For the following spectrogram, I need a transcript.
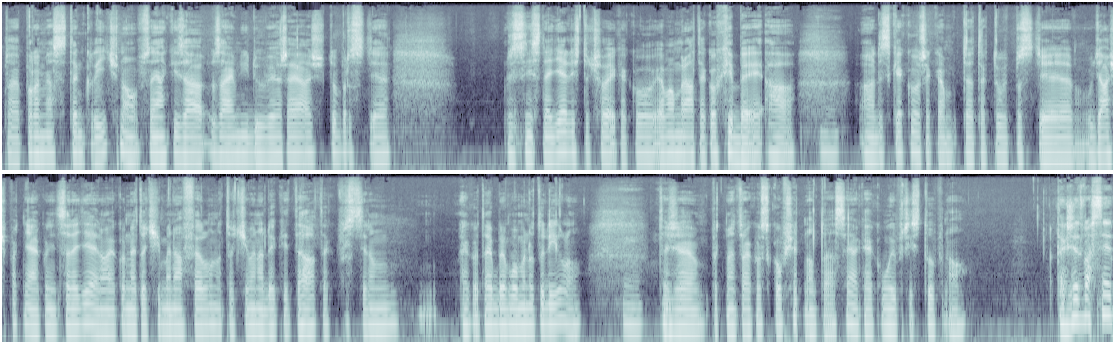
to je podle mě asi ten klíč, no. Se nějaký zá, zájemný důvěře a že to prostě že se nic neděje, když to člověk jako, já mám rád jako chyby a, hmm. a vždycky jako říkám, to, tak to prostě udělá špatně, jako nic se neděje, no, jako netočíme na film, netočíme na digitál, tak prostě jenom jako tady budeme o minutu díl, no. Hmm. Takže pojďme to jako zkoušet, no, to je asi nějaký jako můj přístup, no. Takže vlastně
